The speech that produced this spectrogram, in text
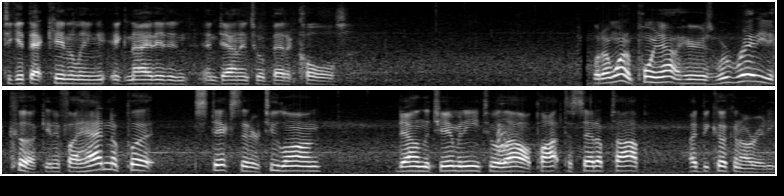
to get that kindling ignited and, and down into a bed of coals. What I want to point out here is we're ready to cook. And if I hadn't have put sticks that are too long down the chimney to allow a pot to set up top I'd be cooking already.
